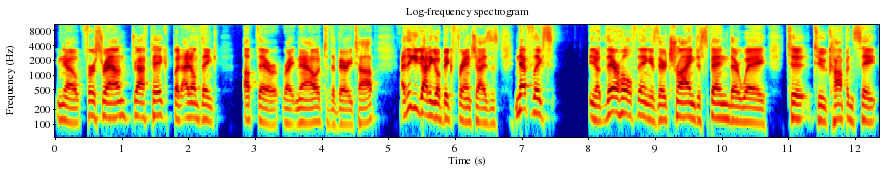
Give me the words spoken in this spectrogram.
you know, first round draft pick, but I don't think up there right now to the very top. I think you got to go big franchises. Netflix, you know, their whole thing is they're trying to spend their way to to compensate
